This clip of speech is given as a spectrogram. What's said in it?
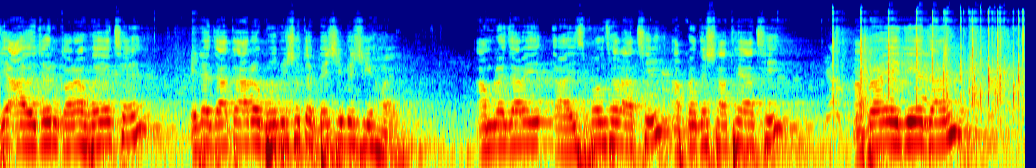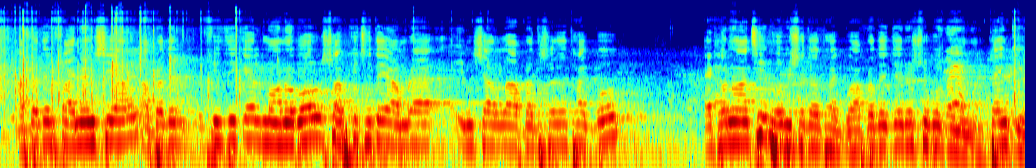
যে আয়োজন করা হয়েছে, এটা যাতে আরও ভবিষ্যতে বেশি বেশি হয়। আমরা যারা স্পন্সর আছি, আপনাদের সাথে আছি। আপনারা এগিয়ে যান। আপনাদের ফাইন্যান্সিয়াল আপনাদের ফিজিক্যাল মনোবল সব কিছুতে আমরা ইনশাল্লাহ আপনাদের সাথে থাকব। এখনও আছি, ভবিষ্যতেও থাকব। আপনাদের জন্য শুভকামনা। Thank you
